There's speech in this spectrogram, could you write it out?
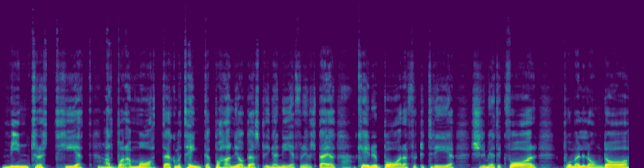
min trötthet mm. att bara mata. Jag kommer tänka på han när jag börjar springa ner från Eversberg säga ja. okej okay, nu är det bara 43 kilometer kvar på en väldigt lång dag.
